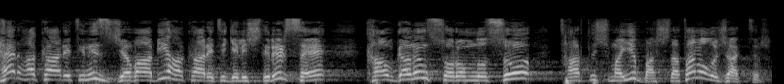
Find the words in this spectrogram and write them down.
Her hakaretiniz cevabi hakareti geliştirirse kavganın sorumlusu tartışmayı başlatan olacaktır.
